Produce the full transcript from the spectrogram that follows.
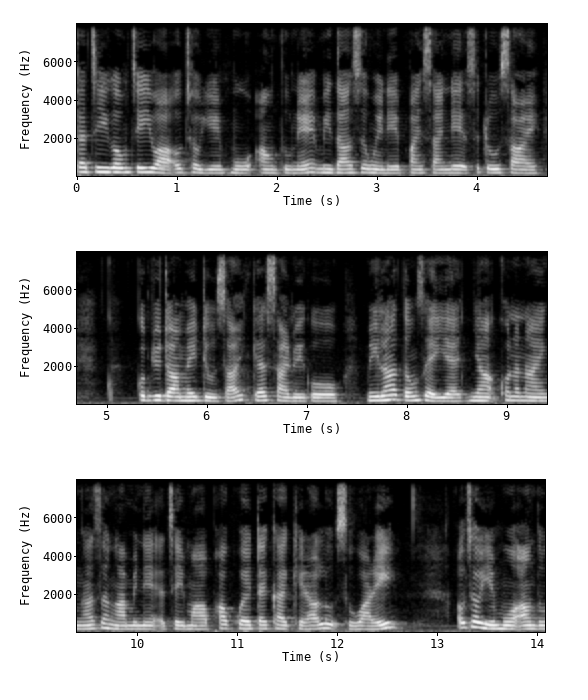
တက်ကြီးကုန်းကျေးရွာအုပ်ချုပ်ရေးမှူးအောင်သူနဲ့မိသားစုဝင်တွေပိုင်ဆိုင်တဲ့စတိုးဆိုင်ကွန်ပျူတာမိတ်တူဆိုင်ဂက်ဆိုင်တွေကိုမေလ30ရက်ည9:55မိနစ်အချိန်မှာဖောက်ခွဲတိုက်ခိုက်ခဲ့တာလို့ဆိုပါရယ်။ အုပ်ချုပ်ရေးမှူးအောင်သူ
